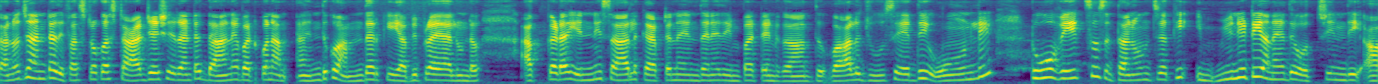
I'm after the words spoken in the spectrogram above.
తనుజ అంటే అది ఫస్ట్ ఒక స్టార్ట్ చేసిరంటే దాన్నే పట్టుకొని ఎందుకు అందరికీ అభిప్రాయాలు ఉండవు? అక్కడ ఎన్నిసార్లు కెప్టెన్ అయింది అనేది ఇంపార్టెంట్ కాదు. వాళ్ళు చూసేది ఓన్లీ టూ వీక్స్ తనుజకి ఇమ్యూనిటీ అనేది వచ్చింది. ఆ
